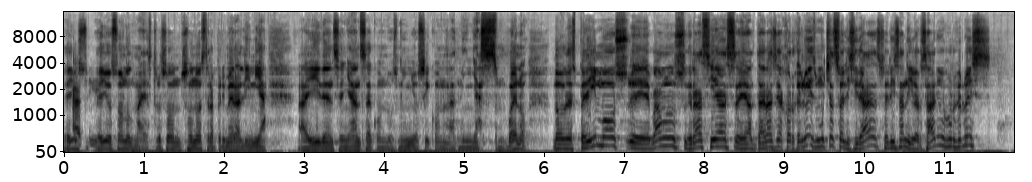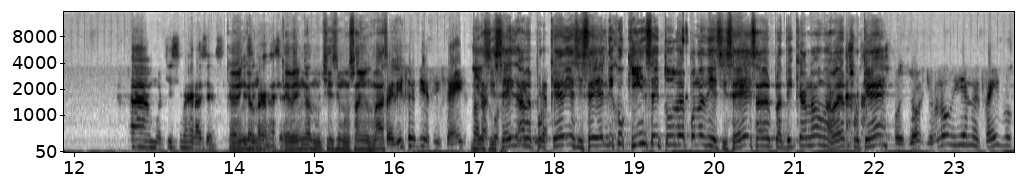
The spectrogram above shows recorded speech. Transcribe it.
Ellos, ellos, son los maestros, son, son nuestra primera línea ahí de enseñanza con los niños y con las niñas. Bueno, nos despedimos, eh, vamos, gracias, eh, Altagracia Jorge Luis, muchas felicidades, feliz aniversario Jorge Luis. Ah, muchísimas gracias. Que vengan, que vengan muchísimos años más. Felices 16. 16, a ver, ¿por qué 16? Él dijo 15 y tú le pones 16, a ver, platícalo, a ver, ¿por qué? pues yo, yo lo vi en el Facebook,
